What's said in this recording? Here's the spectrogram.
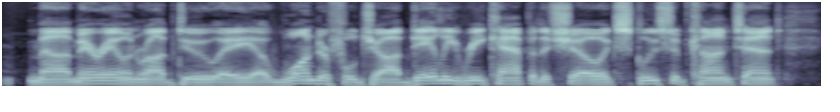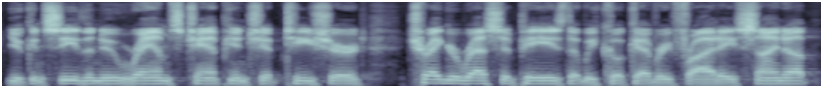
uh, Mario and Rob do a, uh wonderful job. Daily recap of the show, exclusive content. You can see the new Rams championship T-shirt, Traeger recipes that we cook every Friday. Sign up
